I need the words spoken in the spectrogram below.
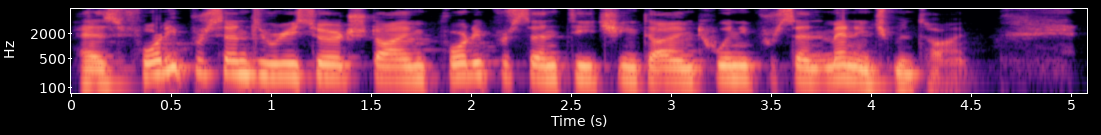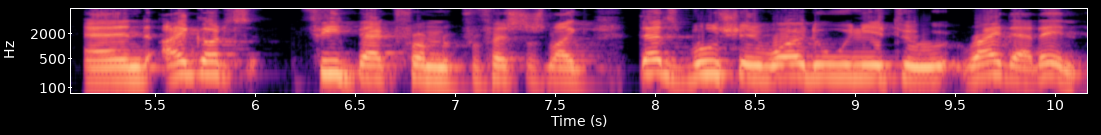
has forty percent research time, forty percent teaching time, twenty percent management time. And I got feedback from the professors like, that's bullshit. Why do we need to write that in?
